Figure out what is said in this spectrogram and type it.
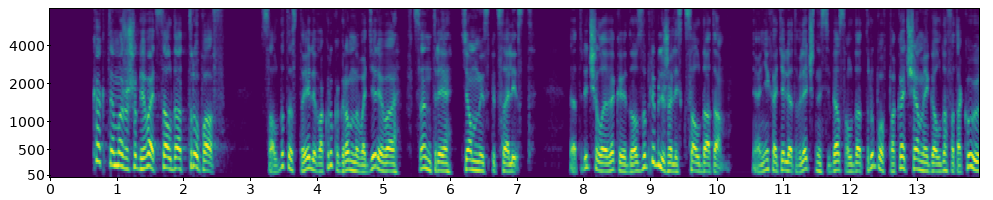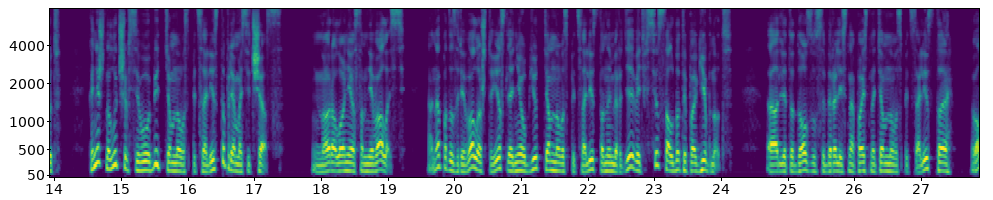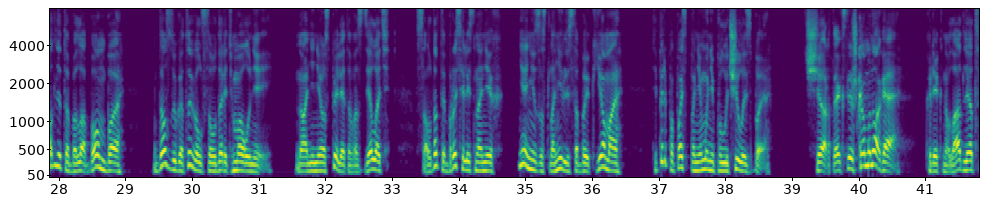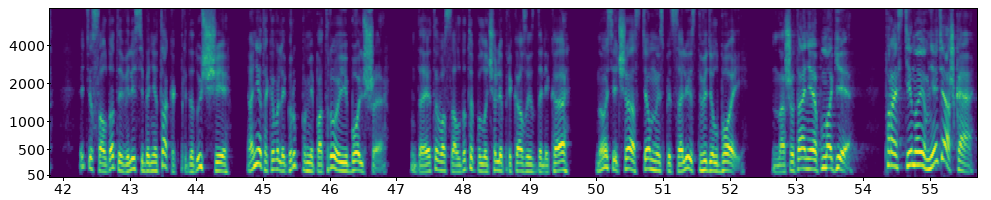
«Как ты можешь убивать солдат трупов?» Солдаты стояли вокруг огромного дерева, в центре — темный специалист. А три человека и Дозу приближались к солдатам. Они хотели отвлечь на себя солдат трупов, пока Чама и Голдов атакуют. Конечно, лучше всего убить темного специалиста прямо сейчас. Но Ролония сомневалась. Она подозревала, что если они убьют темного специалиста номер 9, все солдаты погибнут. Адлет и Дозу собирались напасть на темного специалиста, у Адлета была бомба, Дозу готовился ударить молнией. Но они не успели этого сделать, солдаты бросились на них, и они заслонили собой Кьёма, теперь попасть по нему не получилось бы. «Чёрт, их слишком много!» — крикнул Адлет. Эти солдаты вели себя не так, как предыдущие, они атаковали группами по трое и больше. До этого солдаты получали приказы издалека, но сейчас темный специалист видел бой. «На шитание помоги!» «Прости, но и мне тяжко!»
